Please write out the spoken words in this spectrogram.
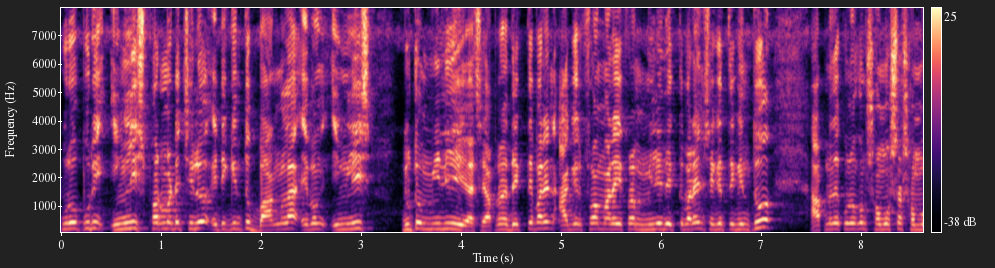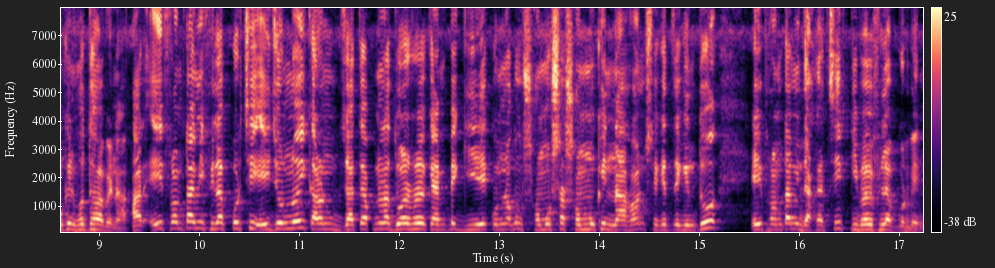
পুরোপুরি ইংলিশ ফরম্যাটে ছিল, এটি কিন্তু বাংলা এবং ইংলিশ দুটো মিলিয়ে আছে। আপনারা দেখতে পারেন, আগের ফর্ম আর এই ফর্ম মিলিয়ে দেখতে পারেন, সেক্ষেত্রে কিন্তু আপনাদের কোনো রকম সমস্যার সম্মুখীন হতে হবে না। আর এই ফর্মটা আমি ফিল আপ করছি এই জন্যই, কারণ যাতে আপনারা দুয়ারে ক্যাম্পে গিয়ে কোনো রকম সমস্যার সম্মুখীন না হন, সেক্ষেত্রে কিন্তু এই ফর্মটা আমি দেখাচ্ছি কীভাবে ফিল আপ করবেন।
